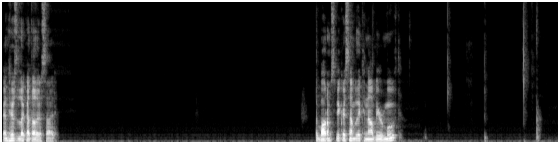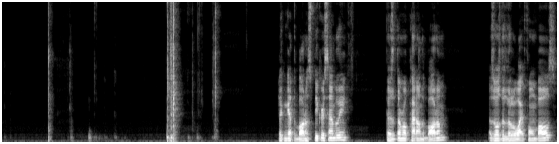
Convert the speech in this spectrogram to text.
And here's a look at the other side. The bottom speaker assembly can now be removed. Looking at the bottom speaker assembly, there's a thermal pad on the bottom, as well as the little white foam balls.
